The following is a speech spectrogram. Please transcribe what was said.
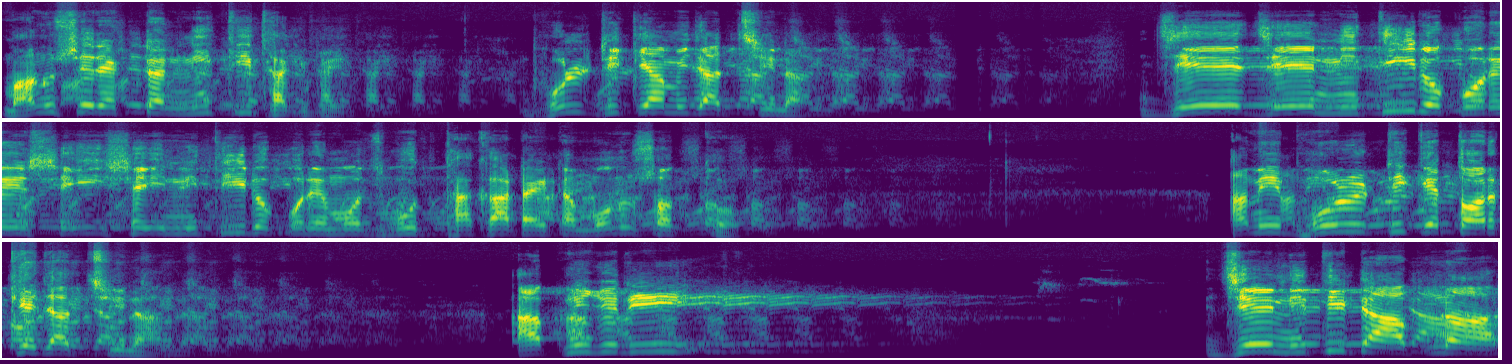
মানুষের একটা নীতি থাকবে। ভুল ঠিকই আমি যাচ্ছি না। যে যে নীতির ওপরে, সেই সেই নীতির ওপরে মজবুত থাকাটা এটা মনুষ্যত্ব। আমি ভুল ঠিকে তর্কে যাচ্ছি না। আপনি যদি যে নীতিটা আপনার,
